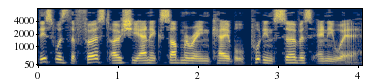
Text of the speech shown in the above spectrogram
This was the first oceanic submarine cable put in service anywhere.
